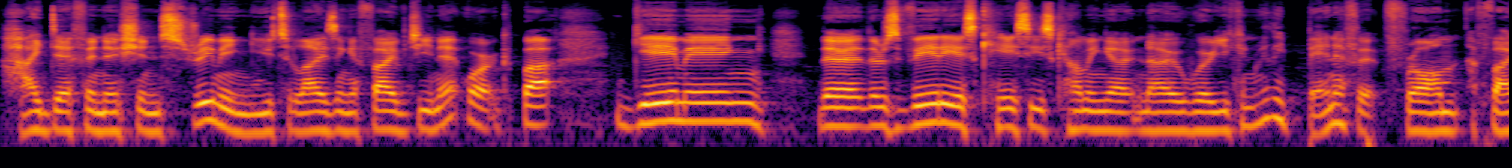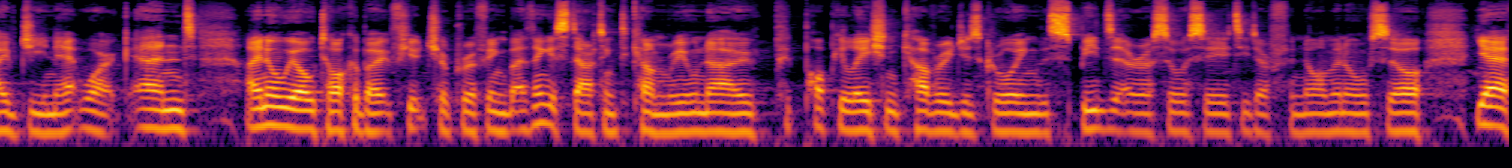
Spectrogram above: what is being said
high definition streaming utilizing a 5G network. But gaming, there, there's various cases coming out now where you can really benefit from a 5G network. And I know we all talk about future proofing, but I think it's starting to come real now. P- population coverage is growing, the speeds that are associated are phenomenal. So, yeah,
